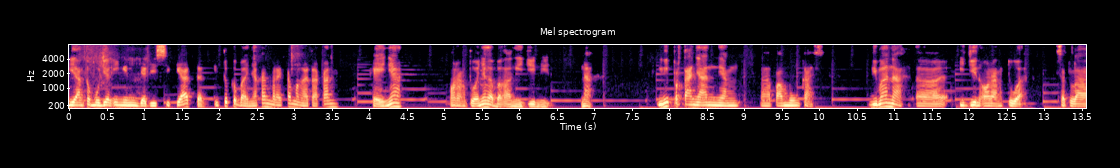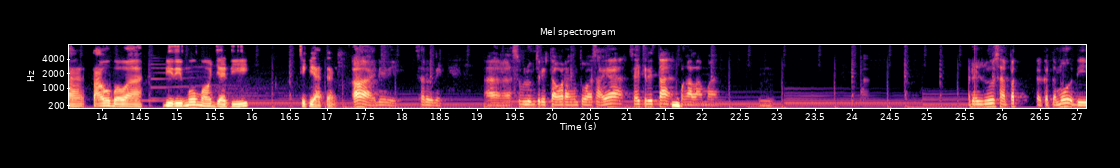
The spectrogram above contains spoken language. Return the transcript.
yang kemudian ingin jadi psikiater itu kebanyakan mereka mengatakan kayaknya orang tuanya nggak bakal ngizinin. Nah, ini pertanyaan yang uh, pamungkas. Gimana uh, izin orang tua setelah tahu bahwa dirimu mau jadi psikiater. Ah ini nih seru nih. Uh, sebelum cerita orang tua saya, saya cerita hmm. pengalaman. Hmm. Ada dulu sempat ketemu di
